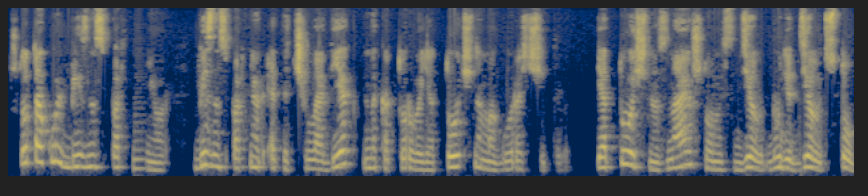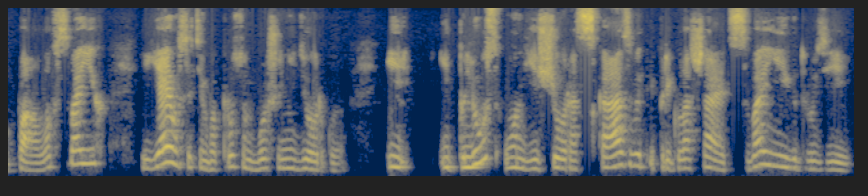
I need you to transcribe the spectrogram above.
Что такое бизнес-партнер? Бизнес-партнер – это человек, на которого я точно могу рассчитывать. Я точно знаю, что он сделает, будет делать 100 баллов своих, и я его с этим вопросом больше не дергаю. И, и плюс он еще рассказывает и приглашает своих друзей,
